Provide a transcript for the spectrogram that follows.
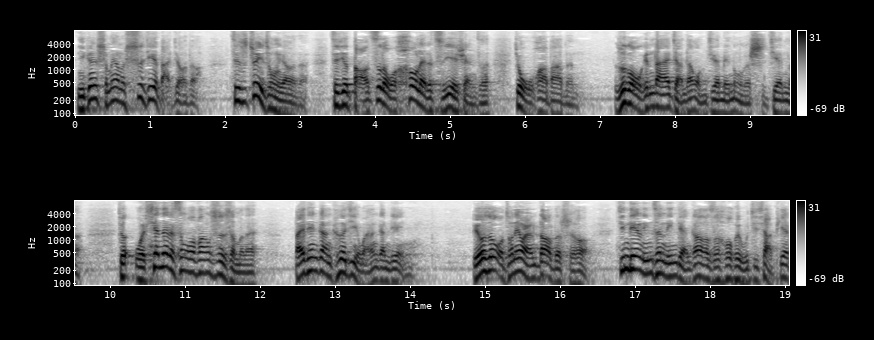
你跟什么样的世界打交道，这是最重要的。这就导致了我后来的职业选择就五花八门。如果我跟大家讲，但我们今天没那么多时间了，就我现在的生活方式是什么呢？白天干科技，晚上干电影。比如说我昨天晚上到的时候，今天凌晨零点刚好是《后会无期》下片。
